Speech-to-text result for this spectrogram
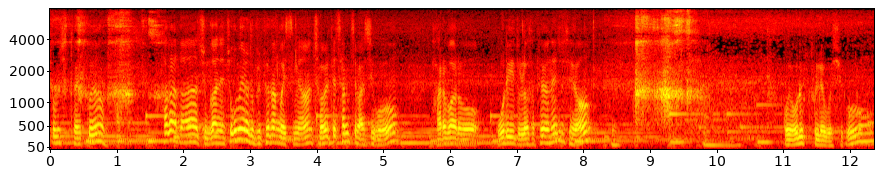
조금씩 더 했고요. 하다가 중간에 조금이라도 불편한 거 있으면 절대 참지 마시고 바로바로 오리 눌러서 표현해 주세요. 거기 오른쪽 돌려보시고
